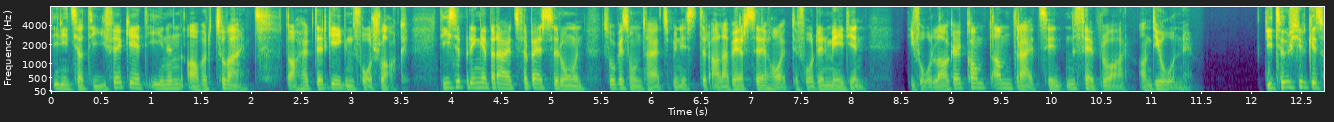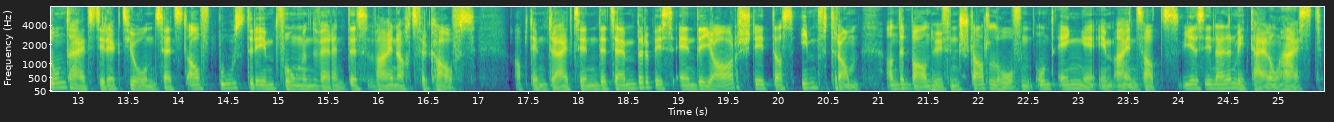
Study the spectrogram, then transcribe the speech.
Die Initiative geht ihnen aber zu weit. Daher der Gegenvorschlag. Diese bringe bereits Verbesserungen, so Gesundheitsminister Alaberse heute vor den Medien. Die Vorlage kommt am 13. Februar an die Urne. Die Zürcher Gesundheitsdirektion setzt auf Boosterimpfungen während des Weihnachtsverkaufs. Ab dem 13. Dezember bis Ende Jahr steht das Impftram an den Bahnhöfen Stadelhofen und Enge im Einsatz, wie es in einer Mitteilung heißt.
